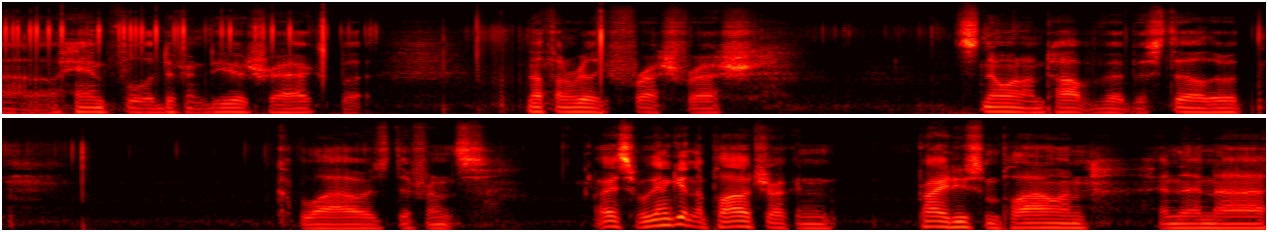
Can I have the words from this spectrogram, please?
know, a handful of different deer tracks, but nothing really fresh, fresh. snowing on top of it, but still, a couple hours difference. All right, so we're gonna get in the plow truck and probably do some plowing, and then uh,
